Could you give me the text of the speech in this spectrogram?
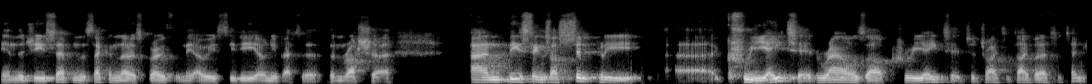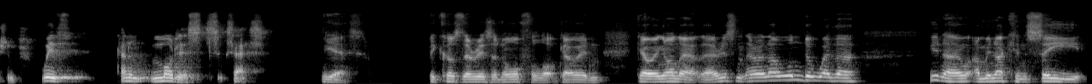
in the G7, the second lowest growth in the OECD, only better than Russia. And these things are simply uh, created, rows are created to try to divert attention with kind of modest success. Yes, because there is an awful lot going going on out there, isn't there? And I wonder whether, you know, I mean, I can see.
